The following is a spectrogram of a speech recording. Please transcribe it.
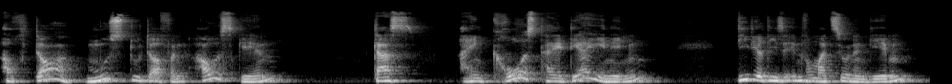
auch da musst du davon ausgehen, dass ein Großteil derjenigen, die dir diese Informationen geben,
